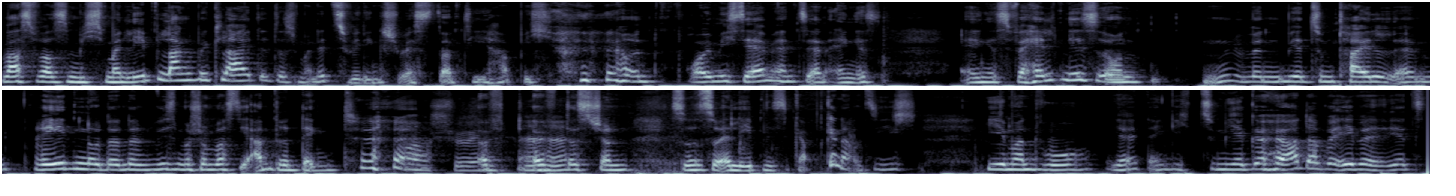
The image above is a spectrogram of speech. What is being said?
was, was mich mein Leben lang begleitet, das ist meine Zwillingsschwester, die habe ich und freue mich sehr, wir haben sehr ein enges, enges Verhältnis und hm, wenn wir zum Teil ähm, reden oder dann wissen wir schon, was die andere denkt. Oh, schön. Öft, öfters schon so, so Erlebnisse gehabt. Genau, sie ist jemand, wo, ja, denke ich, zu mir gehört, aber eben jetzt,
